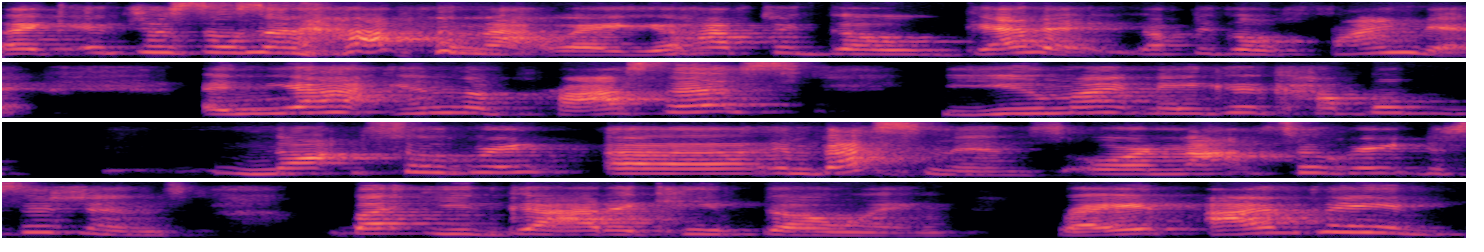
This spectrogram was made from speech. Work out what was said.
Like it just doesn't happen that way. You have to go get it. You have to go find it. And yeah, in the process, you might make a couple not so great uh, investments or not so great decisions, but you got to keep going right? I've made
